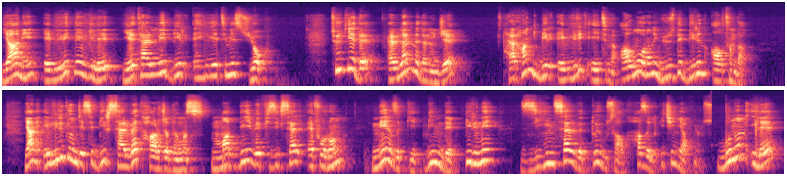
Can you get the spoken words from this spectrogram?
Yani evlilikle ilgili yeterli bir ehliyetimiz yok. Türkiye'de evlenmeden önce herhangi bir evlilik eğitimi alma oranı %1'in altında. Yani evlilik öncesi bir servet harcadığımız maddi ve fiziksel eforun ne yazık ki binde birini zihinsel ve duygusal hazırlık için yapmıyoruz. Bunun ile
